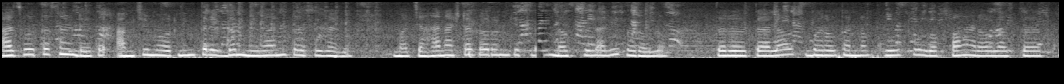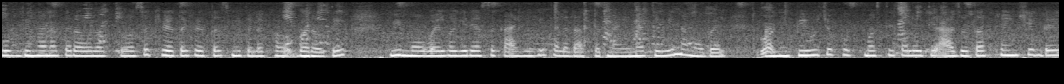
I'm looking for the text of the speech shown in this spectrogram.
आज होता संडे तर आमची मॉर्निंग तर एकदम निवांत अशी झाली. मग चहा नाश्ता करून घेतला नक्षुलाही भरवलं. तर त्याला भरवताना खूप गप्पा मारावं लागतात खूप धिंगाणा करावं लागतं. असं खेळता खेळताच मी त्याला खाव भरवते. मी मोबाईल वगैरे असं काहीही त्याला दाखवत नाही ना टी व्ही ना मोबाईल. आणि पिहूची खूप मस्ती चालू होती. आज होता फ्रेंडशिप डे.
